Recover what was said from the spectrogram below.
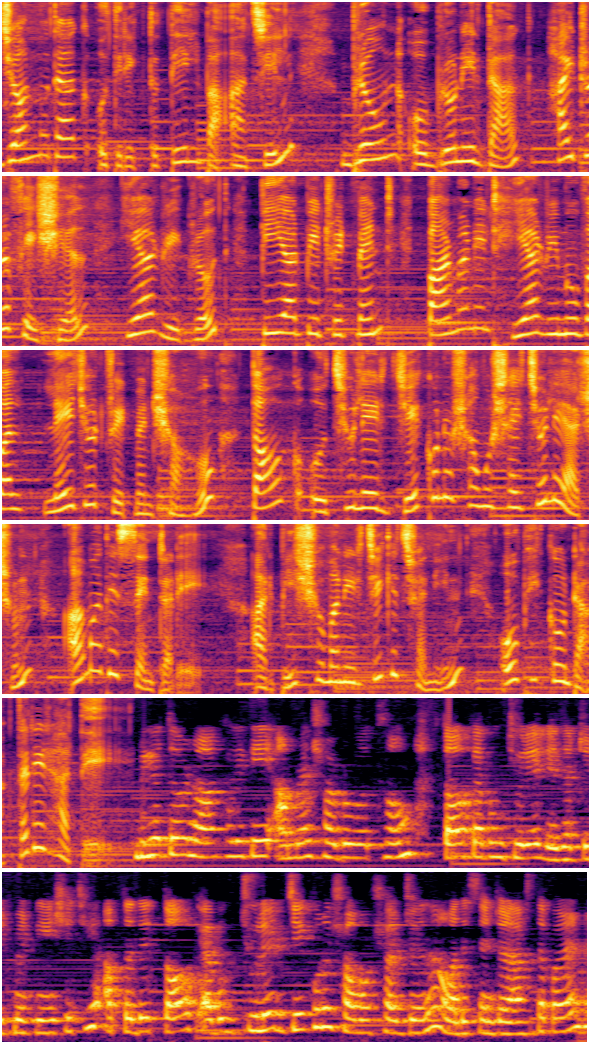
জন্মদাগ, অতিরিক্ত তেল বা আঁচিল, ব্রণ ও ব্রণের দাগ, hydrafacial, hair regrowth PRP treatment permanent hair removal laser treatment সহ ত্বক ও চুলের যে কোনো সমস্যায় চলে আসুন আমাদের সেন্টারে। আর বিশ্বমানের চিকিৎসা নিন অভিজ্ঞ ডাক্তারের হাতে। বৃহত্তর নোয়াখালীতে আমরা সর্বপ্রথম ত্বক এবং চুলের লেজার ট্রিটমেন্ট নিয়ে এসেছি। আপনাদের ত্বক এবং চুলের যে কোনো সমস্যার জন্য আমাদের সেন্টারে আসতে পারেন।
